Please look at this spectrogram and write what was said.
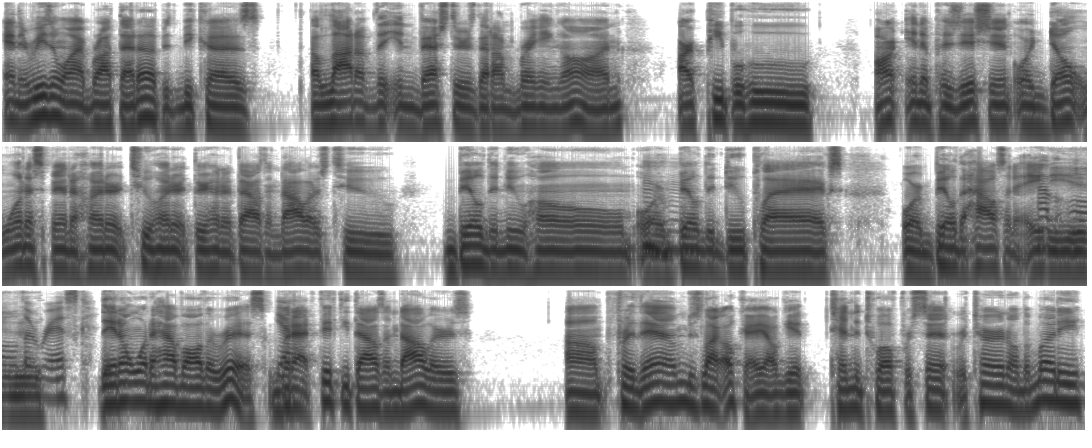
And the reason why I brought that up is because a lot of the investors that I'm bringing on are people who aren't in a position or don't want to spend a hundred, two hundred, three hundred thousand dollars to build a new home or Mhm. build a duplex or build a house in an Have all the risk. they don't want to have all the risk. But at fifty thousand dollars, um, for them, it's like okay, I'll get ten to twelve percent return on the money,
